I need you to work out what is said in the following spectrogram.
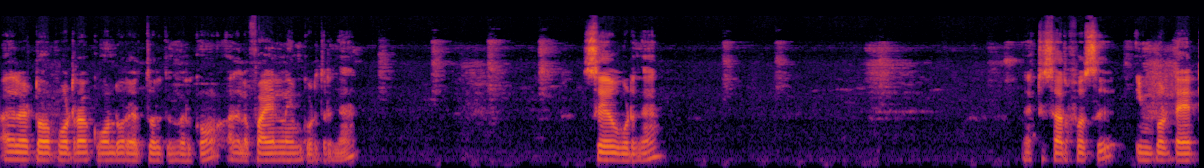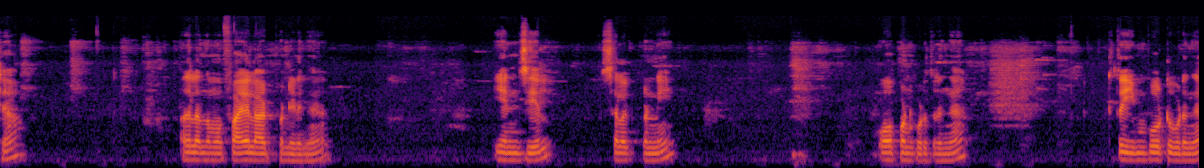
அதில் டாப் ஓட்டரா ஒரு எடுத்து இருக்குன்னு இருக்கும். அதில் ஃபைல் நேம் கொடுத்துருங்க. சேவ் கொடுங்க. நெக்ஸ்ட் சர்ஃபஸு இம்போர்ட் டேட்டா அதில் நம்ம ஃபைல் ஆட் பண்ணிவிடுங்க என்ஜிஎல் செலக்ட் பண்ணி ஓப்பன் கொடுத்துருங்க அடுத்து இம்போர்ட்டு விடுங்க.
